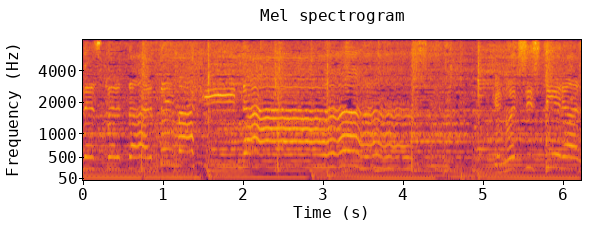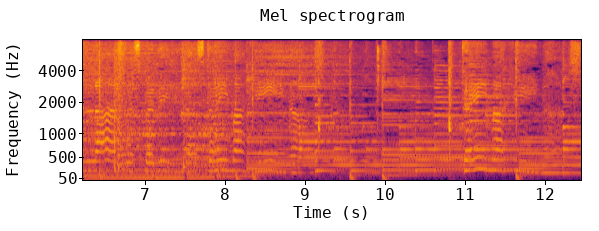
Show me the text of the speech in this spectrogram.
despertar, ¿te imaginas? Que no existieran las despedidas, ¿te imaginas? ¿Te imaginas?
